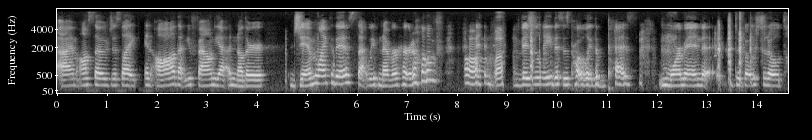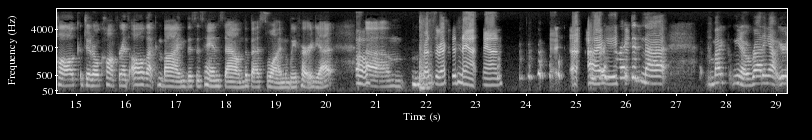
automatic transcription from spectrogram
I'm also just like in awe that you found yet another gym like this that we've never heard of. oh, well, Visually, this is probably the best Mormon devotional talk, general conference, all of that combined. This is hands down the best one we've heard yet. oh, Um, resurrected gnat, man. I, I resurrected gnat, Mike, you know, ratting out your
